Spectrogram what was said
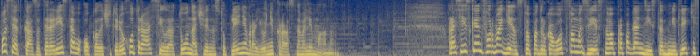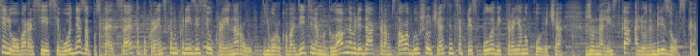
После отказа террористов около 4 утра силы АТО начали наступление в районе Красного Лимана. Российское информагентство под руководством известного пропагандиста Дмитрия Киселева «Россия сегодня» запускает сайт об украинском кризисе «Украина.ру». Его руководителем и главным редактором стала бывшая участница пресс-пула Виктора Януковича, журналистка Алена Березовская.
